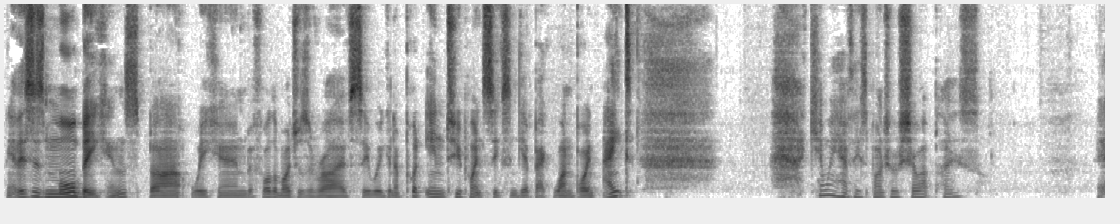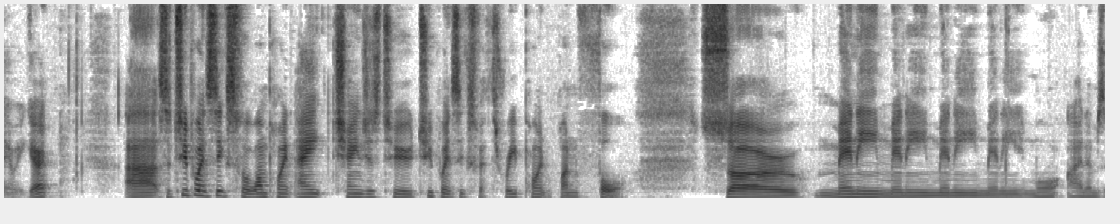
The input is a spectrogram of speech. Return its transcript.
Now this is more beacons, but we can, before the modules arrive, see we're going to put in 2.6 and get back 1.8. Can we have these modules show up, please? There we go. Uh, so 2.6 for 1.8 changes to 2.6 for 3.14. So many, many, many, many more items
